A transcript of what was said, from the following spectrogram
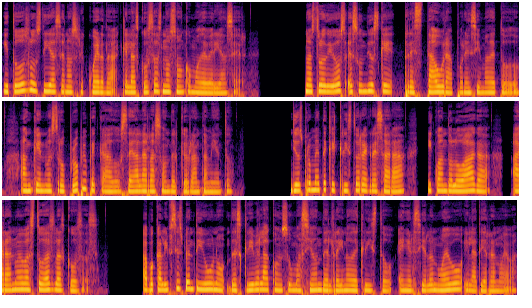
y todos los días se nos recuerda que las cosas no son como deberían ser. Nuestro Dios es un Dios que restaura por encima de todo, aunque nuestro propio pecado sea la razón del quebrantamiento. Dios promete que Cristo regresará y cuando lo haga hará nuevas todas las cosas. Apocalipsis 21 describe la consumación del reino de Cristo en el cielo nuevo y la tierra nueva,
